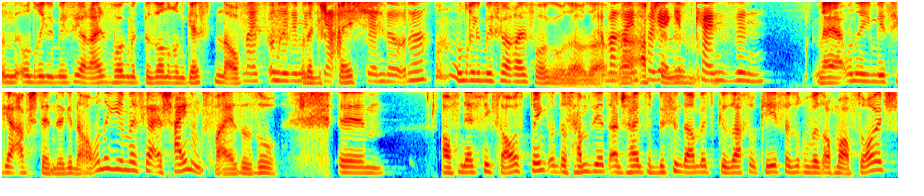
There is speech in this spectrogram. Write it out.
in unregelmäßiger Reihenfolge mit besonderen Gästen auf meinst oder Gespräch Abstände, oder? Un- unregelmäßiger Reihenfolge oder oder Aber ja, Reihenfolge Abstände. ergibt keinen Sinn. naja unregelmäßige Abstände genau unregelmäßige Erscheinungsweise so ähm, auf Netflix rausbringt und das haben sie jetzt anscheinend so ein bisschen damit gesagt, okay, versuchen wir es auch mal auf Deutsch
